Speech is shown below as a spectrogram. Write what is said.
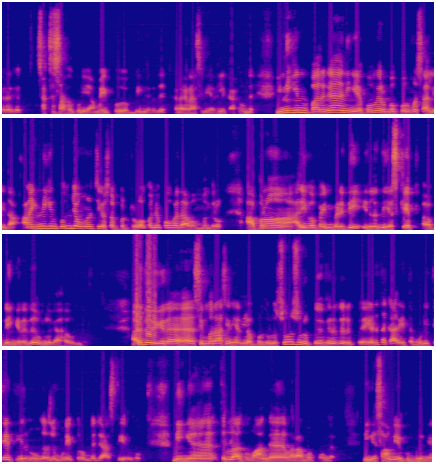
பிறகு சக்சஸ் ஆகக்கூடிய அமைப்பு அப்படிங்கிறது கடகராசினியர்களுக்காக உண்டு. இன்னைக்குன்னு பாருங்க நீங்க எப்பவுமே ரொம்ப பொறுமைசாலி தான். ஆனா இன்னைக்குன்னு கொஞ்சம் உணர்ச்சி வசப்பட்டுருவோம் கொஞ்சம் கோபதாபம் வந்துடும் அப்புறம் அறிவை பயன்படுத்தி இதுல இருந்து எஸ்கேப் அப்படிங்கிறது உங்களுக்காக உண்டு. அடுத்து இருக்கிற சிம்மராசி நேர்களை பொறுத்தவரை சுறுசுறுப்பு விறுவிறுப்பு எடுத்த காரியத்தை முடித்தே தீரணுங்கிறதுல முனைப்பு ரொம்ப ஜாஸ்தி இருக்கும். நீங்கள் திருவிழாவுக்கு வாங்க வராமல் போங்க. நீங்கள் சாமியை கும்பிடுங்க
